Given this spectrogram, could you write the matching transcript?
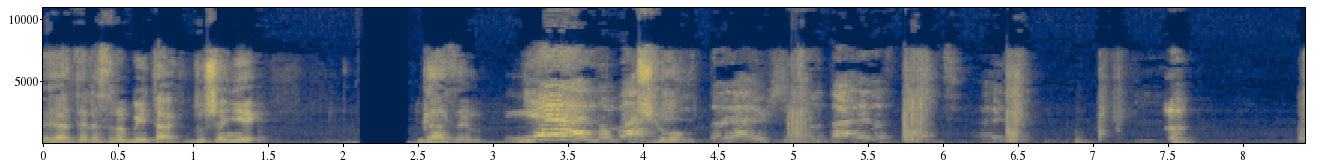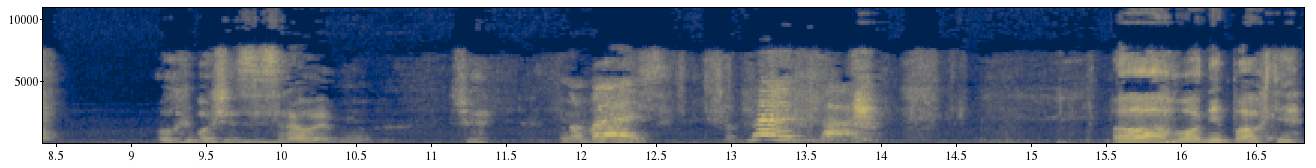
Ja teraz robię tak, duszenie gazem. Nie, no weź, Ciu. to ja już się poddaję na starcie. O, chyba się zesrałem. Czy- No weź, no przestań. A, ładnie pachnie.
